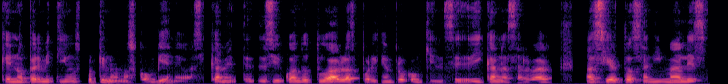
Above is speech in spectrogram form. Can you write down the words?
que no permitimos porque no nos conviene, básicamente. Es decir, cuando tú hablas, por ejemplo, con quienes se dedican a salvar a ciertos animales,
